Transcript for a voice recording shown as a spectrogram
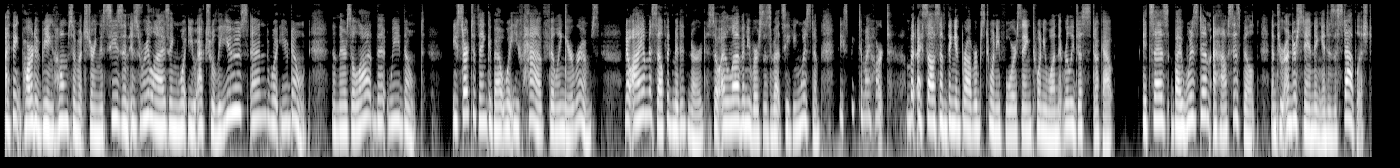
I think part of being home so much during this season is realizing what you actually use and what you don't, and there's a lot that we don't. You start to think about what you have filling your rooms. Now, I am a self admitted nerd, so I love any verses about seeking wisdom. They speak to my heart. But I saw something in Proverbs 24 saying 21 that really just stuck out. It says, By wisdom a house is built, and through understanding it is established.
